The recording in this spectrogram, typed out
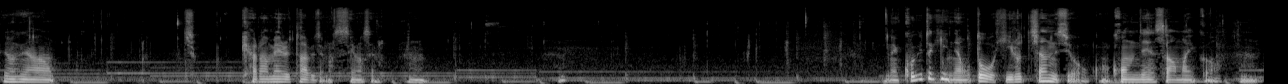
すいません、あの、キャラメル食べてます。すいません。うん。ね、こういう時にね、音を拾っちゃうんですよ。このコンデンサーマイクは。うん。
